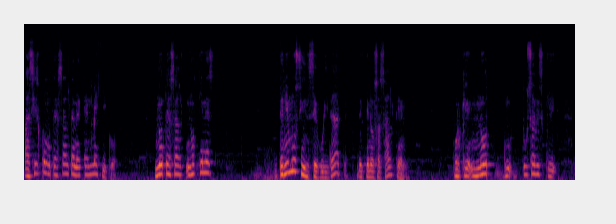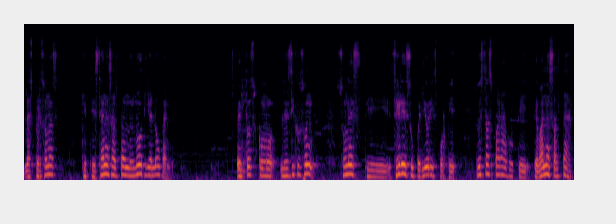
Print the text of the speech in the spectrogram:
Así es como te asaltan acá en México. No te asaltan, no tienes... Tenemos inseguridad de que nos asalten. Porque no, tú sabes que las personas que te están asaltando no dialogan. Entonces, como les digo, son, son este, seres superiores porque tú estás parado, te, te van a asaltar.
